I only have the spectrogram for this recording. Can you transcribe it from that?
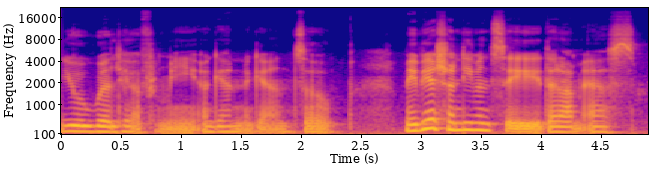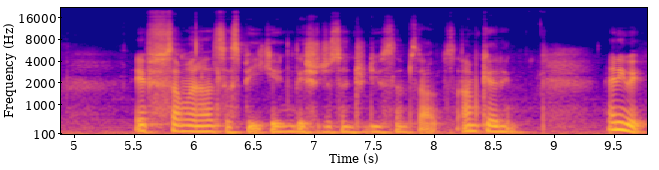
You will hear from me again and again. So maybe I shouldn't even say that I'm S. If someone else is speaking, they should just introduce themselves. I'm kidding. Anyway,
